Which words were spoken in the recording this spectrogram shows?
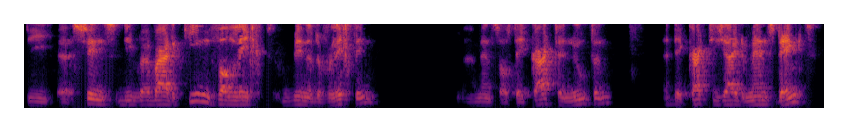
die, uh, sinds, die, waar de kiem van ligt binnen de verlichting. mensen als Descartes en Newton. Descartes die zei de mens denkt.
